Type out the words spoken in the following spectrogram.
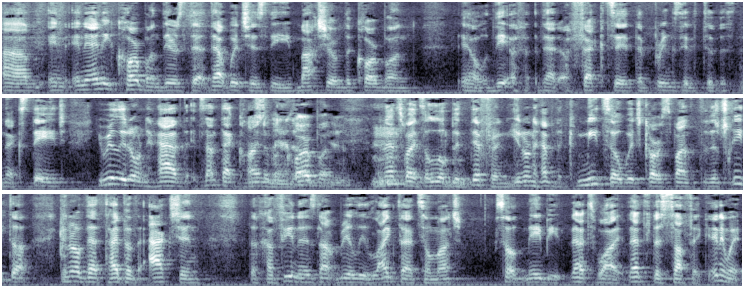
um, in, in any korban, there's that, that which is the machshir of the korban, you know, the, that affects it, that brings it to the next stage. You really don't have, it's not that kind of a korban yeah. And that's why it's a little bit different. You don't have the kmitza, which corresponds to the shechita. You don't have that type of action. The chafina is not really like that so much. So maybe that's why, that's the safek. Anyway,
